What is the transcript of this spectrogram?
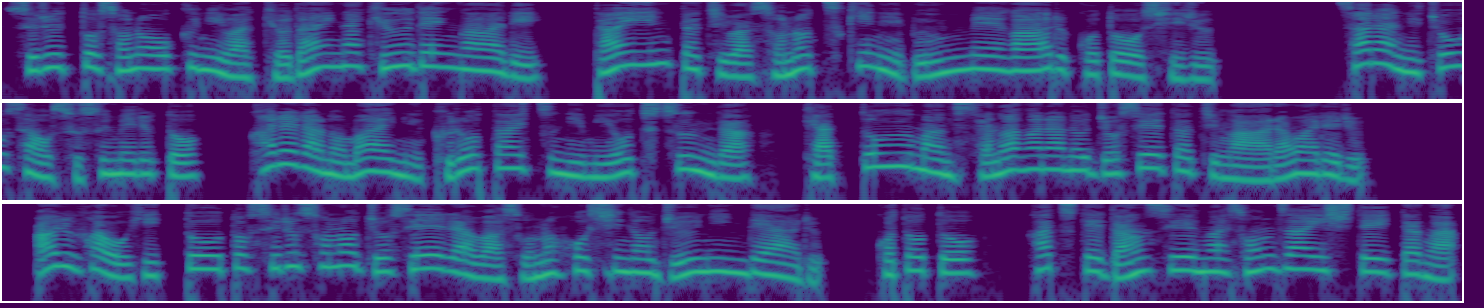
するとその奥には巨大な宮殿があり、隊員たちはその月に文明があることを知る。さらに調査を進めると、彼らの前に黒タイツに身を包んだキャットウーマンさながらの女性たちが現れる。アルファを筆頭とするその女性らはその星の住人であることと、かつて男性が存在していたが、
